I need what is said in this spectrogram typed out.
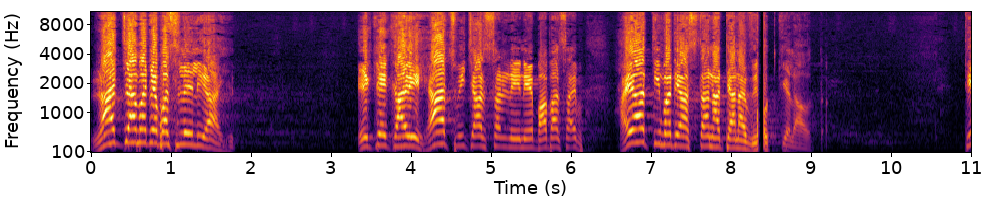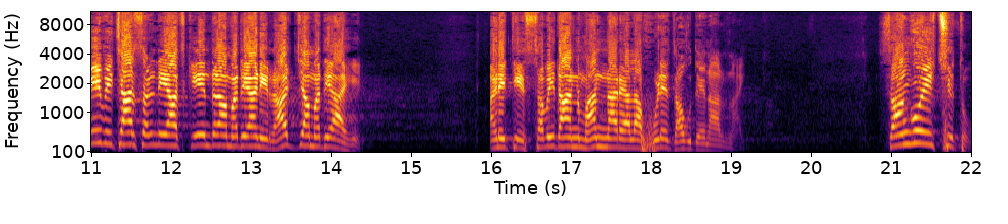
राज्यामध्ये बसलेली आहेत एकेकाळी ह्याच विचारसरणीने बाबासाहेब हयातीमध्ये असताना त्यांना विरोध केला होता. ती विचारसरणी आज केंद्रामध्ये आणि राज्यामध्ये आहे. आणि ती संविधान मानणाऱ्याला पुढे जाऊ देणार नाही. सांगू इच्छितो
